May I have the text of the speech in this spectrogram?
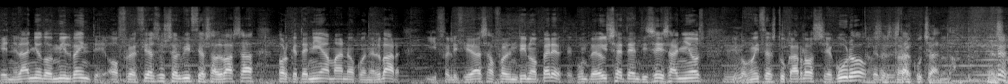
en el año 2020. Ofrecía sus servicios al Barça porque tenía mano con el bar. Y felicidades a Florentino Pérez, que cumple hoy 76 años y como dices tú, Carlos, seguro que nos está escuchando. Eso.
